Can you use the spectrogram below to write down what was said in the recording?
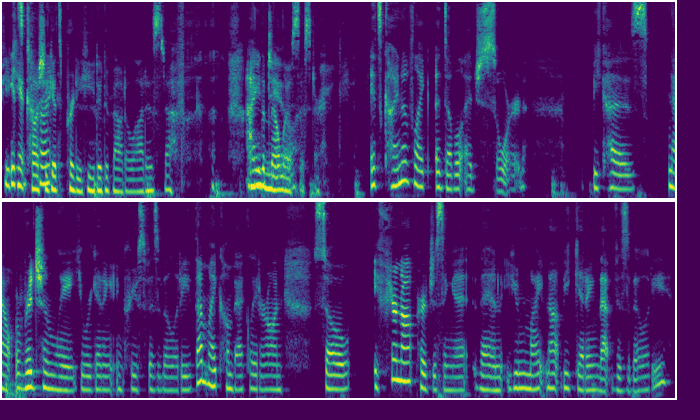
If you can't tell, she gets pretty heated about a lot of stuff. I I'm the do. mellow sister. it's kind of like a double-edged sword because now originally you were getting increased visibility that might come back later on so if you're not purchasing it then you might not be getting that visibility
